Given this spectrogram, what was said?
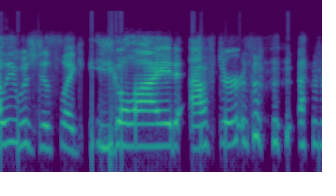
Aly was just like eagle-eyed after the after,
